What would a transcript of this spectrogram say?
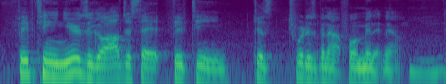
15 years ago, I'll just say it 15 because Twitter's been out for a minute now. Mm-hmm.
